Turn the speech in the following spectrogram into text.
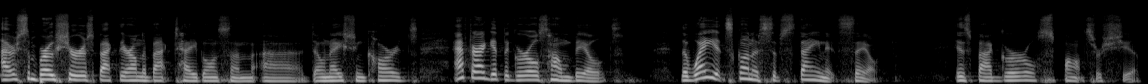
there's some brochures back there on the back table and some uh, donation cards after I get the girls' home built, the way it's going to sustain itself is by girl sponsorship.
